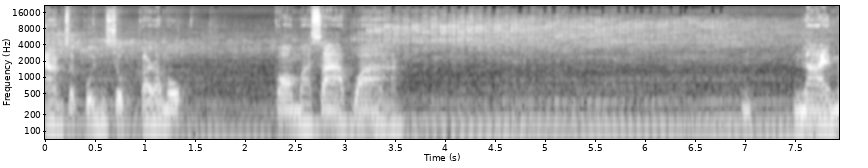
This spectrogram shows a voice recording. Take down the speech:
นามสกุลสุกกระมุก ก็มาทราบว่า นายม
